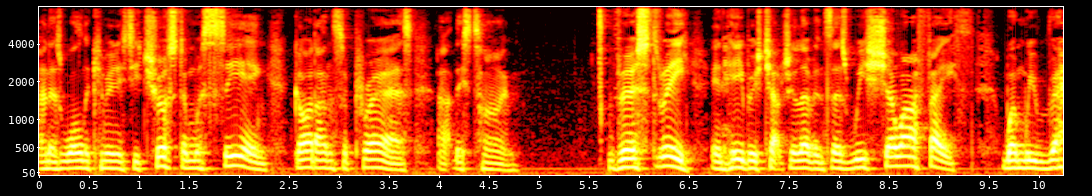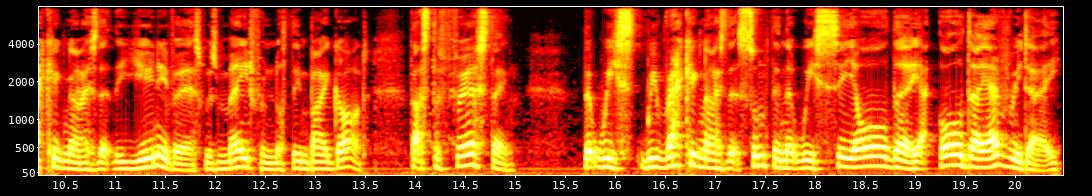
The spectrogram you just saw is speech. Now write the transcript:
and as Walney Community Trust, and we're seeing God answer prayers at this time. Verse 3 in Hebrews chapter 11 says, We show our faith when we recognize that the universe was made from nothing by God. That's the first thing. That we, we recognize that something that we see all day, all day, every day,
